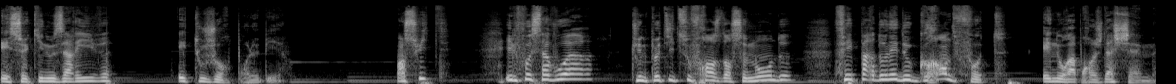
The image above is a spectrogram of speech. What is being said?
et ce qui nous arrive est toujours pour le bien. Ensuite, il faut savoir qu'une petite souffrance dans ce monde fait pardonner de grandes fautes et nous rapproche d'Hachem.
